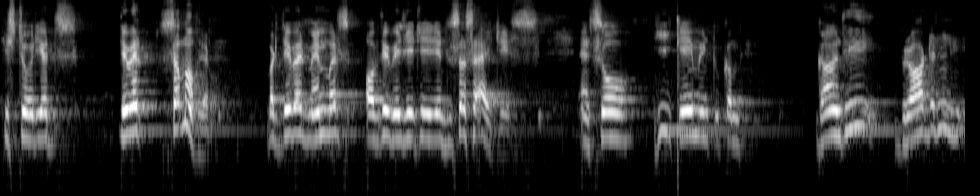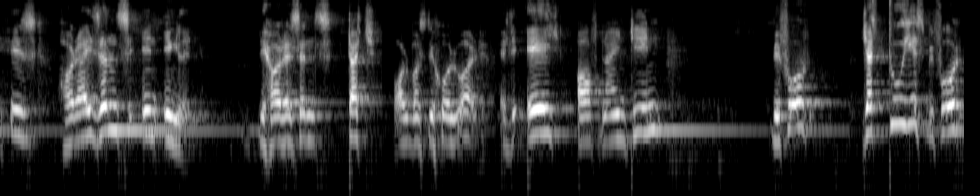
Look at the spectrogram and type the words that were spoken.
historians. There were some of them. but they were members of the vegetarian societies. And so he came into com- Gandhi broadened his horizons in England. The horizons touch almost the whole world. At the age of 19, before, just two years before,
